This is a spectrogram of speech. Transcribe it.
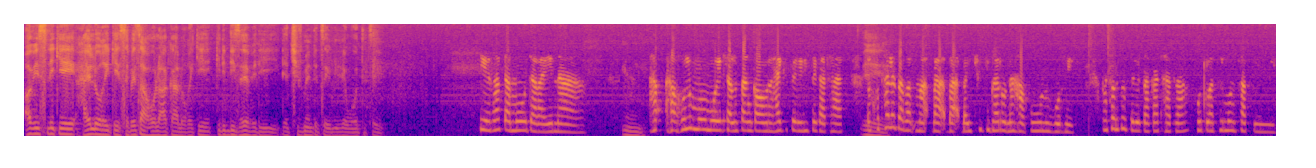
obviously ke ha hore ke sebetsa haholo hakalo hore ke ke di deserve di di achievement tseo le di award tseo ke rata mo taba ena. Ha- haholo mo mo e hlalosang ka hore ha ke sebeditse ka thata re Ee. kgothaletsa ba- ma- ba- ba- baithuti ba rona haholo hore ba tshwanetse ho sebetsa ka thata ho tloha selemong sa pele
